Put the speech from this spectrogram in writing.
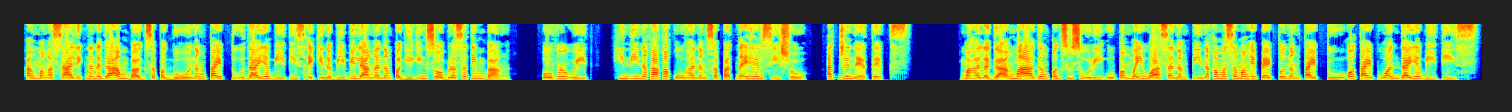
ang mga salik na nag-aambag sa pagbuo ng type 2 diabetes ay kinabibilangan ng pagiging sobra sa timbang, overweight, hindi nakakakuha ng sapat na ehersisyo, at genetics. Mahalaga ang maagang pagsusuri upang maiwasan ang pinakamasamang epekto ng type 2 o type 1 diabetes.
